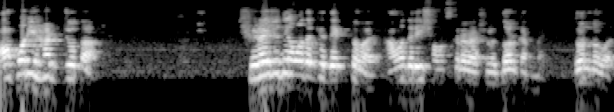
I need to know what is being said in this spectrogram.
অপরিহার্যতা, সেটাই যদি আমাদেরকে দেখতে হয়, আমাদের এই সংস্কারের আসলে দরকার নাই। ধন্যবাদ।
